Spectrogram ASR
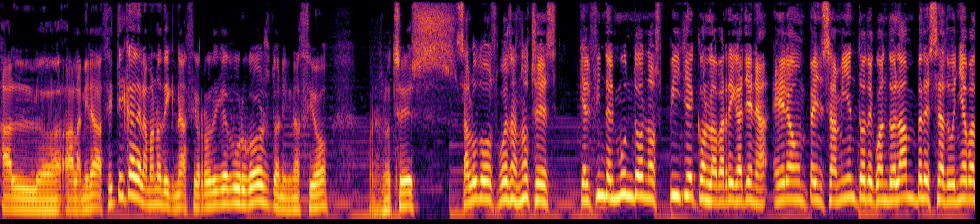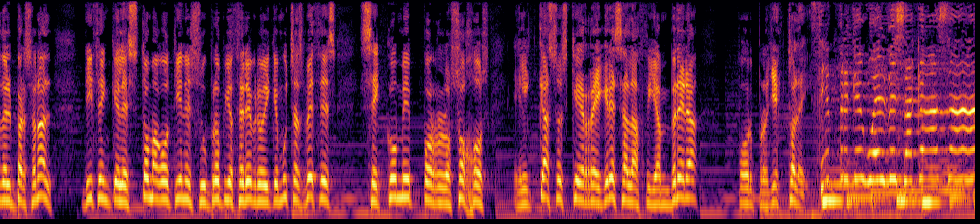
al, uh, a la mirada cítrica de la mano de Ignacio Rodríguez Burgos. Don Ignacio, buenas noches. Saludos, buenas noches. Que el fin del mundo nos pille con la barriga llena. Era un pensamiento de cuando el hambre se adueñaba del personal. Dicen que el estómago tiene su propio cerebro y que muchas veces se come por los ojos. El caso es que regresa la fiambrera por proyecto ley. Siempre que vuelves a casa,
